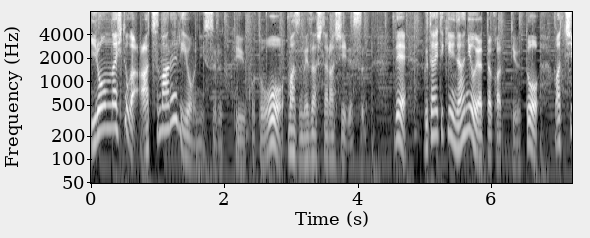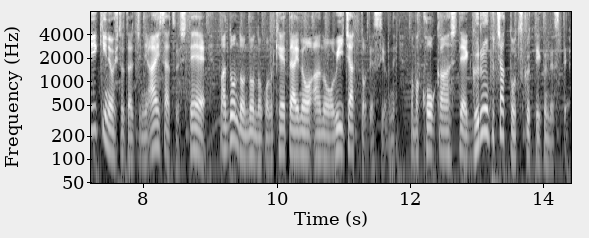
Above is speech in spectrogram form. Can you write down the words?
いろんな人が集まれるようにするっていうことをまず目指したらしいです。で、具体的に何をやったかっていうと、まあ、地域の人たちに挨拶して、まあ、どんどんどんどんこの携帯のあの WeChat ですよね。まあ、交換してグループチャットを作っていくんですって。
